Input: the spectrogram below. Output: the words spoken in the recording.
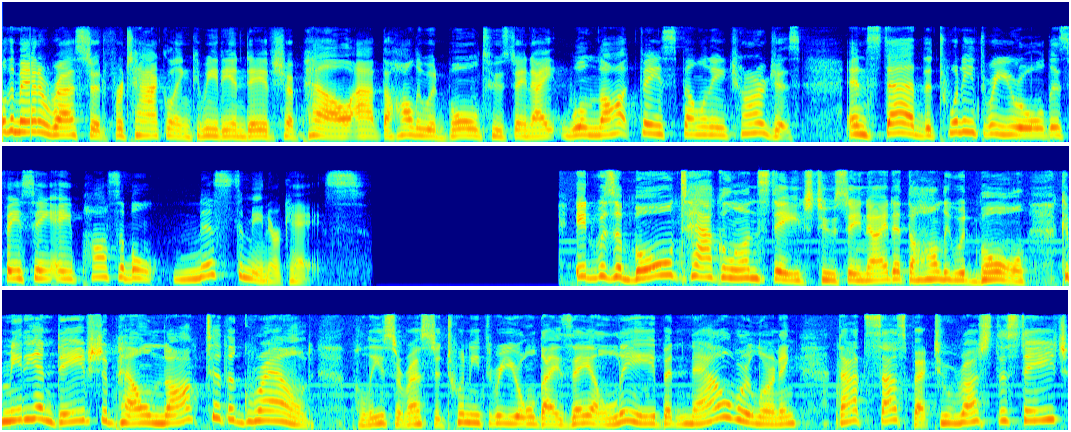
Well, the man arrested for tackling comedian Dave Chappelle at the Hollywood Bowl Tuesday night will not face felony charges. Instead, the 23 year old is facing a possible misdemeanor case. It was a bold tackle on stage Tuesday night at the Hollywood Bowl. Comedian Dave Chappelle knocked to the ground. Police arrested 23 year old Isaiah Lee, but now we're learning that suspect who rushed the stage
